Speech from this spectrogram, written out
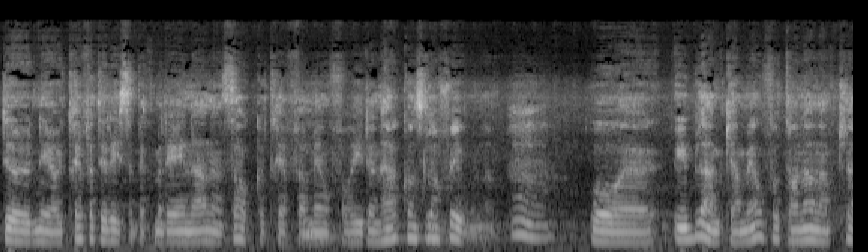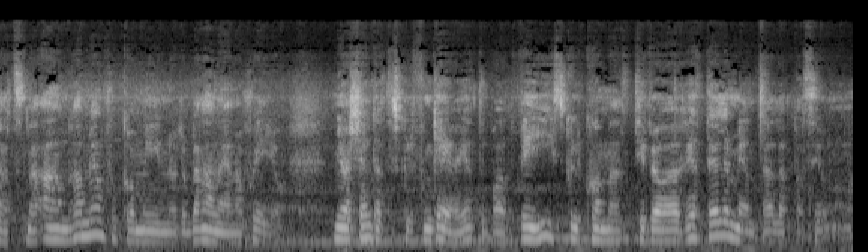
du, ni har ju träffat Elisabeth men det är en annan sak att träffa människor i den här konstellationen. Mm. Och eh, ibland kan människor ta en annan plats när andra människor kommer in och det blir andra energier. Men jag kände att det skulle fungera jättebra. Att vi skulle komma till våra rätta element, alla personerna.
